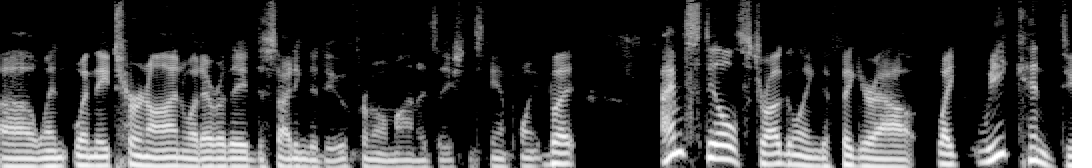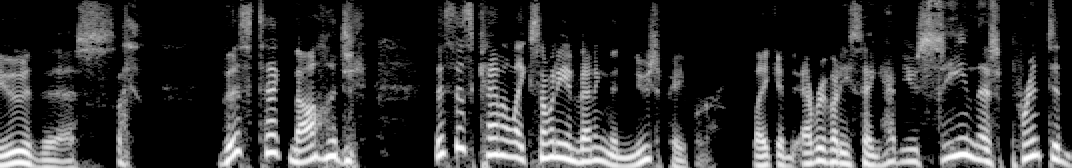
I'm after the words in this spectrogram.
uh, when when they turn on whatever they're deciding to do from a monetization standpoint. But I'm still struggling to figure out like we can do this. this technology, this is kind of like somebody inventing the newspaper. Like and everybody's saying, "Have you seen this printed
